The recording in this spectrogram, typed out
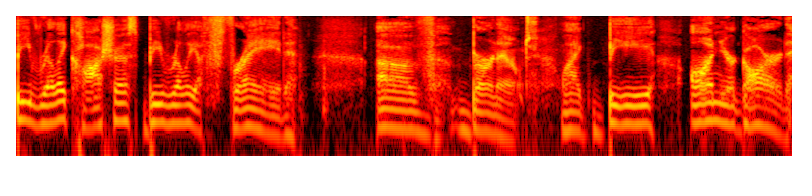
be really cautious, be really afraid of burnout. Like, be on your guard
